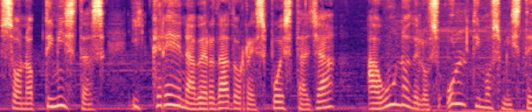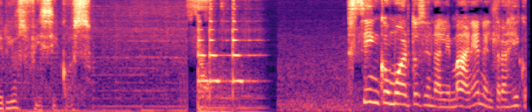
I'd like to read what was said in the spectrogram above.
son optimistas y creen haber dado respuesta ya a uno de los últimos misterios físicos. Cinco muertos en Alemania en el trágico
